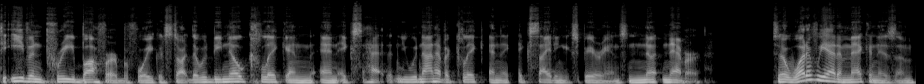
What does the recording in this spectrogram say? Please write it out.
to even pre-buffer before you could start. There would be no click and and ex- you would not have a click and exciting experience. Never. So what if we had a mechanism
